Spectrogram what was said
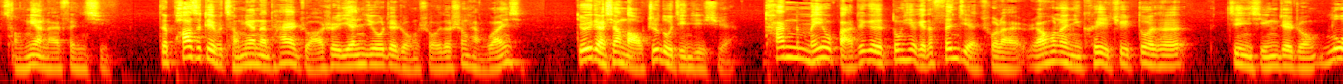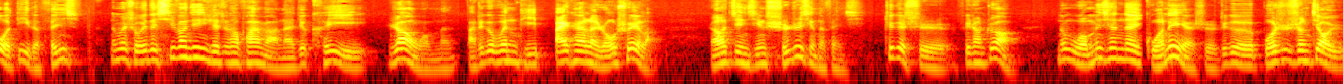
层面来分析，在 positive 层面呢，它也主要是研究这种所谓的生产关系，就有点像脑制度经济学，它没有把这个东西给它分解出来，然后呢你可以去做它进行这种落地的分析。那么所谓的西方经济学这套方法呢，就可以让我们把这个问题掰开了揉碎了，然后进行实质性的分析，这个是非常重要的。那我们现在国内也是，这个博士生教育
